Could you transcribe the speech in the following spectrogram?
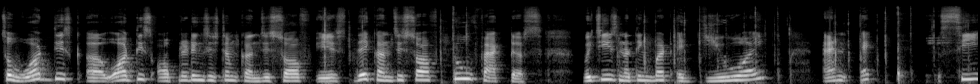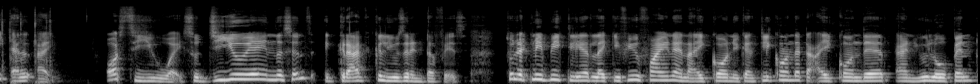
so what this uh, what this operating system consists of is they consist of two factors which is nothing but a gui and a cli or CUI. So GUI in the sense a graphical user interface. So let me be clear like if you find an icon you can click on that icon there and you'll open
